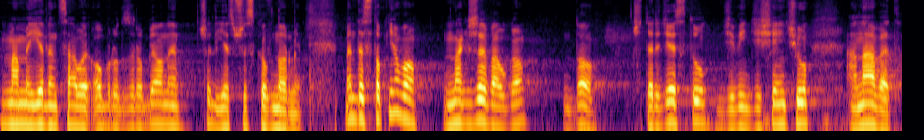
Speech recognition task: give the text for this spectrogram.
mamy jeden cały obrót zrobiony, czyli jest wszystko w normie. Będę stopniowo nagrzewał go do 40, 90, a nawet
